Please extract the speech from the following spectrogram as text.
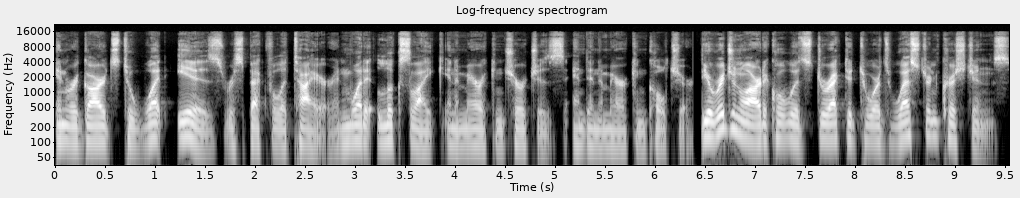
in regards to what is respectful attire and what it looks like in American churches and in American culture. The original article was directed towards Western Christians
